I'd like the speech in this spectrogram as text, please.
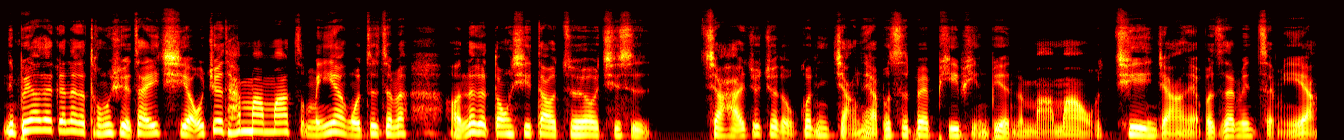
你不要再跟那个同学在一起啊！我觉得他妈妈怎么样，我这怎么样？哦，那个东西到最后其实。小孩就觉得我跟你讲，你还不是被批评别人的妈妈？我听你讲，你还不是在那边怎么样？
